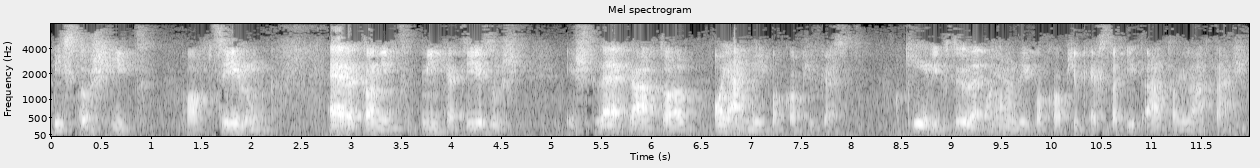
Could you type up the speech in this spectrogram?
biztos hit a célunk. Erre tanít minket Jézus, és lelk által ajándékba kapjuk ezt. Kérjük tőle, ajándékba kapjuk ezt a hit általi látást.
